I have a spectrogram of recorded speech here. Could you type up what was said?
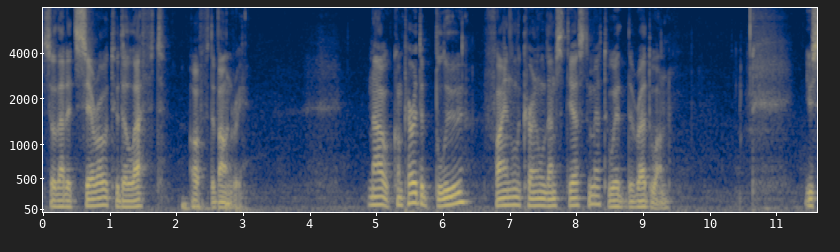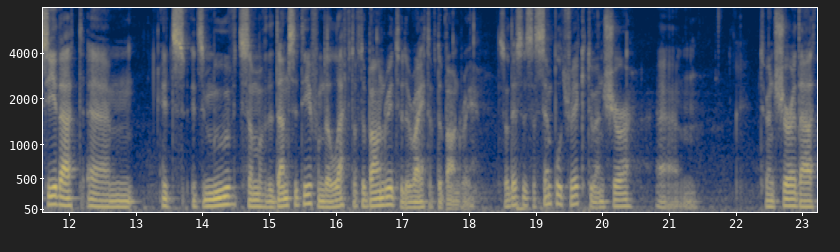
so that it's zero to the left of the boundary. Now compare the blue final kernel density estimate with the red one you see that um, it's it's moved some of the density from the left of the boundary to the right of the boundary. So this is a simple trick to ensure um, to ensure that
